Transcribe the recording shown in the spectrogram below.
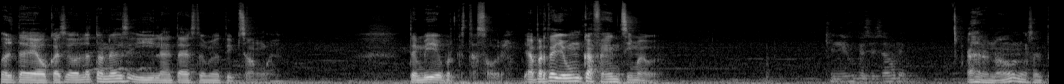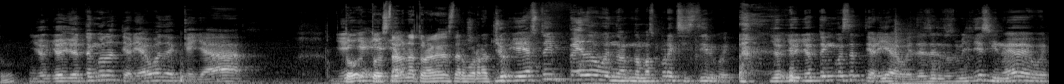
Ahorita llevo casi dos latones y la neta ya estoy medio tipsón, güey. Te envidio porque estás sobre. Y aparte llevo un café encima, güey. ¿Quién dijo que soy sobrio? I don't know, no sé tú. Yo, yo, yo tengo la teoría, güey, de que ya... ya- Tu, estado yo- natural es estar borracho. Yo, yo ya estoy pedo, güey, no- nomás por existir, güey. Yo, yo, yo tengo esa teoría, güey, desde el 2019, güey.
